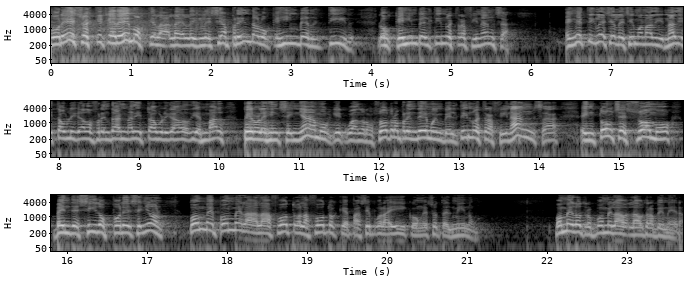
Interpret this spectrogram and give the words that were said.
Por eso es que queremos que la, la iglesia aprenda lo que es invertir, lo que es invertir nuestra finanza. En esta iglesia le decimos a nadie, nadie está obligado a ofrendar, nadie está obligado a diezmar, pero les enseñamos que cuando nosotros aprendemos a invertir nuestra finanza, entonces somos bendecidos por el Señor. Ponme, ponme la, foto, la foto que pasé por ahí y con eso termino. Ponme el otro, ponme la, la otra primera.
